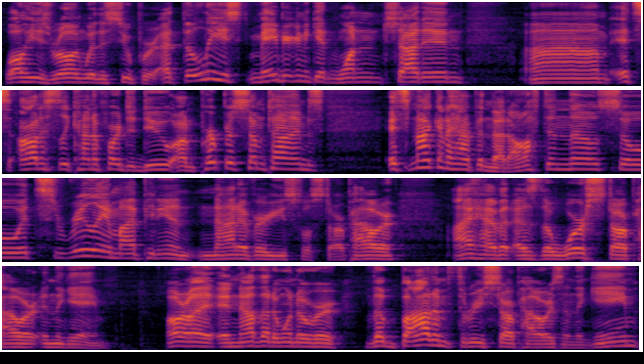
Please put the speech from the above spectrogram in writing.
while he's rolling with his super. At the least, maybe you're going to get one shot in, um, it's honestly kind of hard to do on purpose sometimes. It's not going to happen that often though, so it's really, in my opinion, not a very useful star power. I have it as the worst star power in the game. Alright, and now that I went over the bottom three star powers in the game,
